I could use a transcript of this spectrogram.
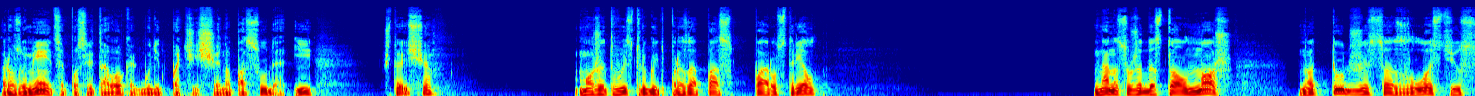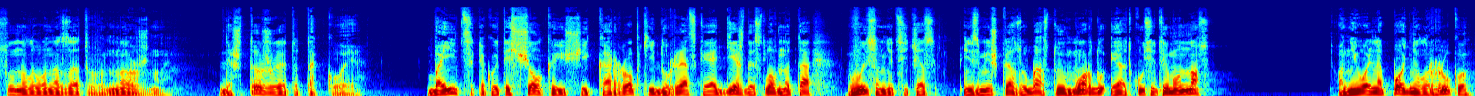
Разумеется, после того, как будет почищена посуда. И что еще? Может выстругать про запас пару стрел – Нанос уже достал нож, но тут же со злостью сунул его назад в ножны. Да что же это такое? Боится какой-то щелкающей коробки и дурацкой одежды, словно та высунет сейчас из мешка зубастую морду и откусит ему нос. Он невольно поднял руку,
